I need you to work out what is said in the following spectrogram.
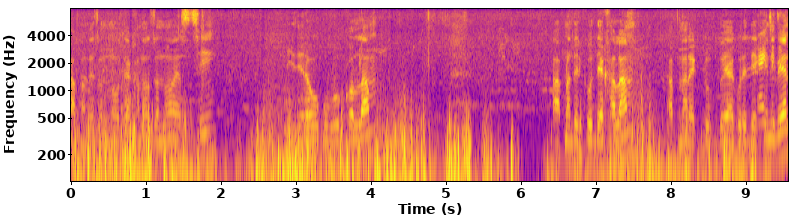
আপনাদের জন্য, দেখানোর জন্য এসেছি। নিজেরাও উপভোগ করলাম। আপনাদেরকেও দেখালাম। আপনারা একটু দয়া করে দেখে নেবেন।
